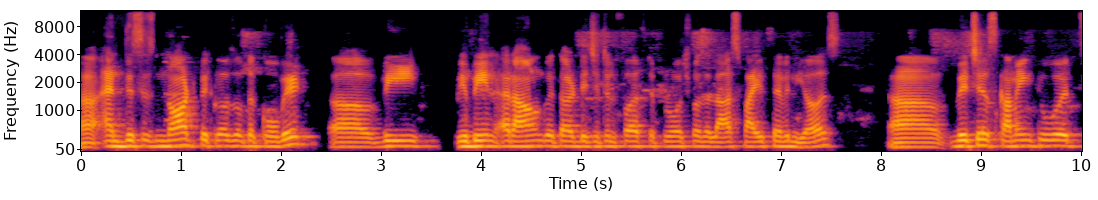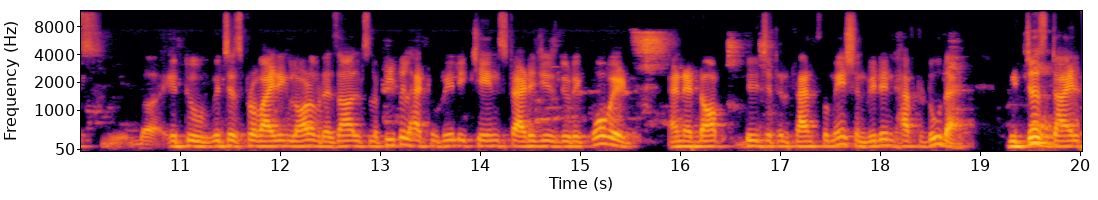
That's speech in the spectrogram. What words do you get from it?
Uh, and this is not because of the COVID. Uh, we, we've been around with our digital first approach for the last five, seven years, uh, which is coming towards uh, into, which is providing a lot of results. The people had to really change strategies during COVID and adopt digital transformation. We didn't have to do that we just Hmm. dialed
